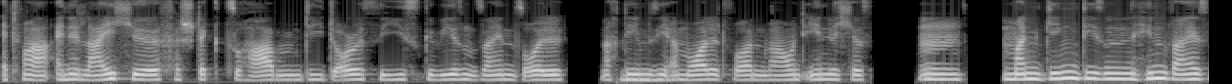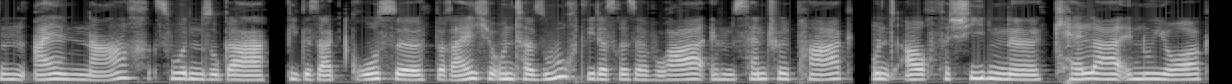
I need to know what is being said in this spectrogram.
etwa eine Leiche versteckt zu haben, die Dorothys gewesen sein soll, nachdem mhm. sie ermordet worden war und ähnliches. Man ging diesen Hinweisen allen nach. Es wurden sogar, wie gesagt, große Bereiche untersucht, wie das Reservoir im Central Park und auch verschiedene Keller in New York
